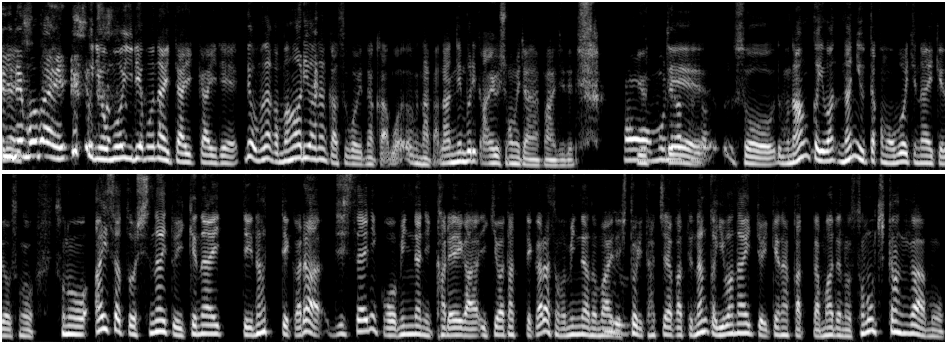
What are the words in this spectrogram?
い入れもない。特に思い入れもない大会で、でもなんか周りはなんかすごい、なんかもう、なんか何年ぶりかの優勝みたいな感じで言ってそう、でもなんか言わ、何言ったかも覚えてないけど、その、その挨拶をしないといけないってなってから、実際にこうみんなにカレーが行き渡ってから、そのみんなの前で一人立ち上がってなんか言わないといけなかったまでのその期間がもう、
